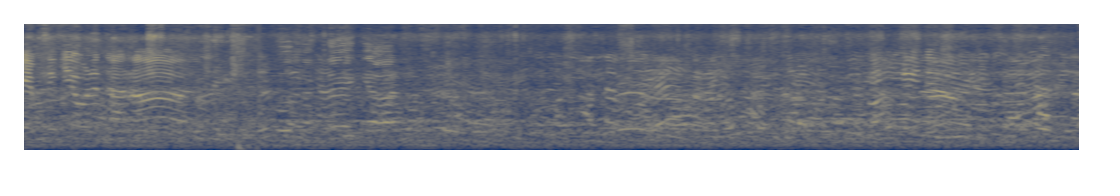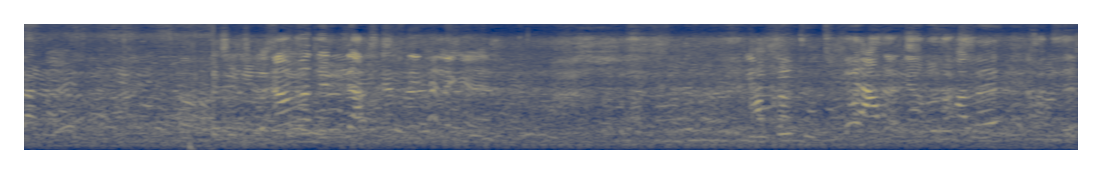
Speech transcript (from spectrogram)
কেমনি কি ওরা দাঁড়া আমাদের রাস্তার এখানে গেছে আমাদের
